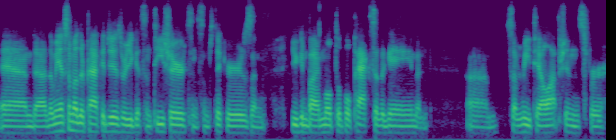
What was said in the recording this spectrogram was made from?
And uh, then we have some other packages where you get some T-shirts and some stickers, and you can buy multiple packs of the game and um, some retail options for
